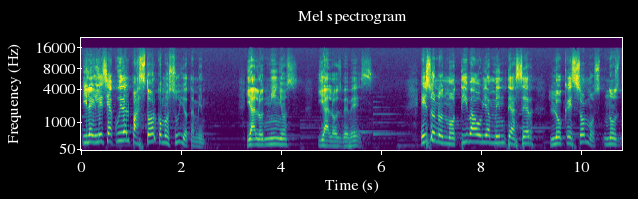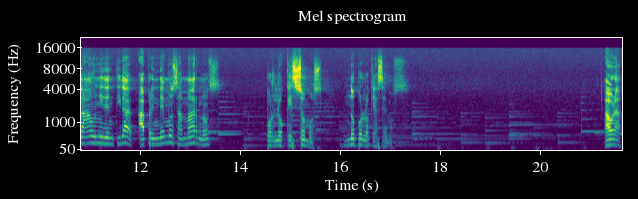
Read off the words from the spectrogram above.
Y la iglesia cuida al pastor como suyo también. Y a los niños y a los bebés. Eso nos motiva obviamente a ser lo que somos, nos da una identidad. Aprendemos a amarnos por lo que somos, no por lo que hacemos. Ahora,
